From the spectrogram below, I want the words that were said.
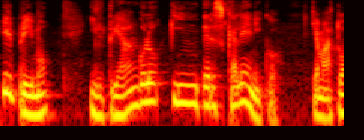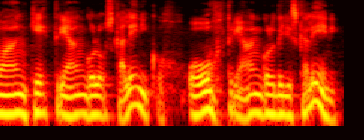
Il primo, il triangolo interscalenico, chiamato anche triangolo scalenico o triangolo degli scaleni,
